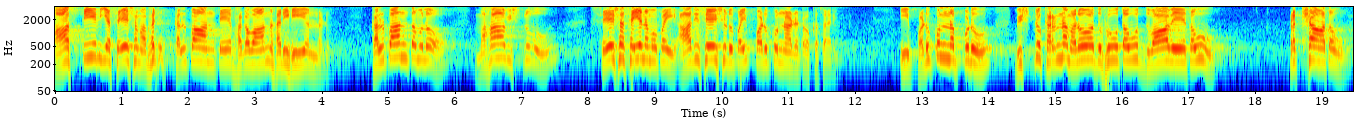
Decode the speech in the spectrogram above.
ఆస్తీర్య శేషం అభజత్ కల్పాంతే భగవాన్ హరిహి అన్నాడు. కల్పాంతములో మహావిష్ణువు శేషశయనముపై ఆదిశేషుడిపై పడుకున్నాడట ఒకసారి. ఈ పడుకున్నప్పుడు విష్ణు కర్ణమలోద్భూతవు ద్వావేతవు ప్రఖ్యాతవు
